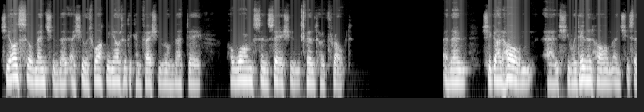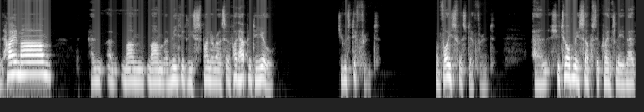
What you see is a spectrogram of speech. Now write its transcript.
She also mentioned that as she was walking out of the confession room that day, a warm sensation filled her throat. And then she got home and she went in at home and she said, Hi, mom. And, and mom, mom immediately spun around and said, What happened to you? She was different. Her voice was different. And she told me subsequently that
